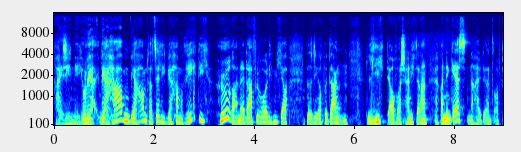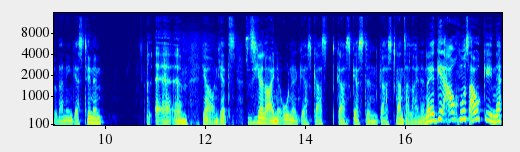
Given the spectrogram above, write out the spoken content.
weiß ich nicht. Und wir, wir haben, wir haben tatsächlich, wir haben richtig Hörer, ne? Dafür wollte ich mich ja tatsächlich auch bedanken. Liegt auch wahrscheinlich daran, an den Gästen halt ganz oft oder an den Gästinnen. Äh, ähm, ja, und jetzt sitze ich alleine, ohne Gast, Gast, Gast, Gästin, Gast, ganz alleine. Naja, geht auch, muss auch gehen, ne?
